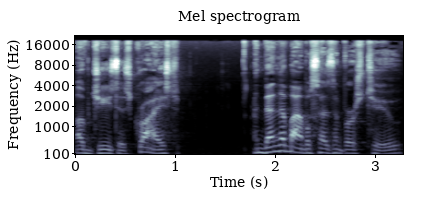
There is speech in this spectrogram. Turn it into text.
of Jesus Christ. And then the Bible says in verse 2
